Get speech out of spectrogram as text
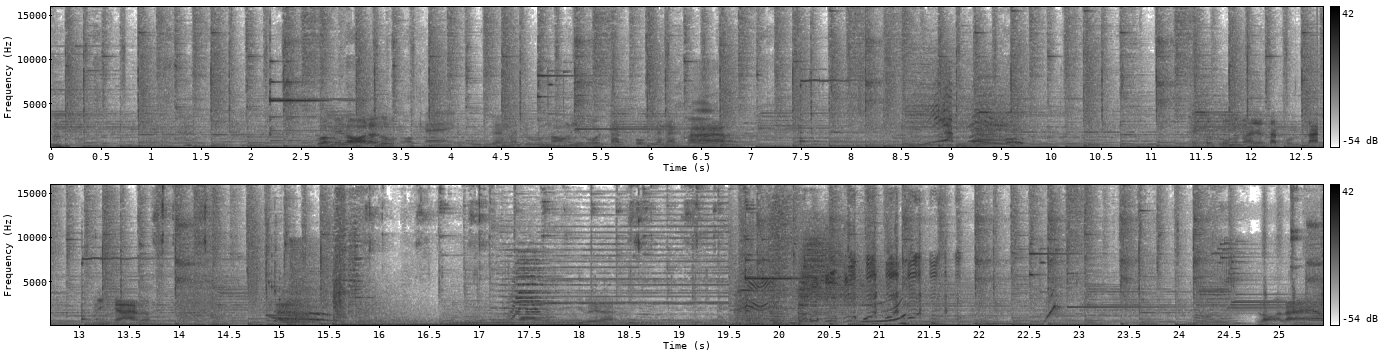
มตัวไม่หล่อเหรอลูก Okay. เพื่อนๆมาดูน้องลิโอตัดผมกันนะครับ ตกลงกันว่าจะตัดผมสั้นไม่กล้าเหรอดีเลยอะหล่อแล้ว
